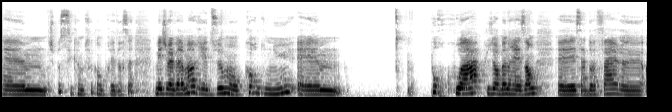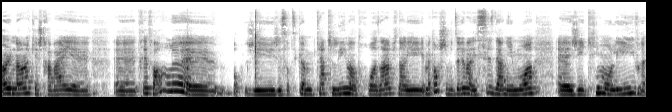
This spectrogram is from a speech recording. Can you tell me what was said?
Euh, je sais pas si c'est comme ça qu'on pourrait dire ça, mais je vais vraiment réduire mon contenu. Euh, pourquoi? Plusieurs bonnes raisons. ça doit faire un an que je travaille euh, très fort. Là. Euh, bon, j'ai, sorti comme quatre livres en trois ans. Puis dans les. Mettons, je vous dirais dans les six derniers mois, euh, j'ai écrit mon livre,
